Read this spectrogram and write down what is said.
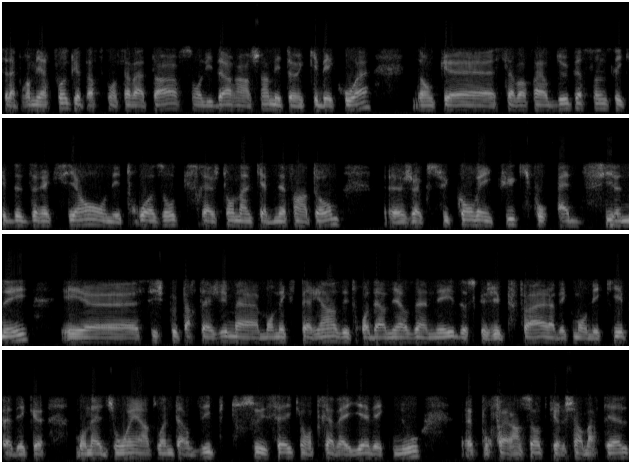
c'est la première fois que le Parti conservateur, son leader en chambre, est un Québécois. Donc, ça va faire deux personnes sur l'équipe de direction. On est trois autres qui se rajouteront dans le cabinet fantôme. Euh, je suis convaincu qu'il faut additionner et euh, si je peux partager ma, mon expérience des trois dernières années de ce que j'ai pu faire avec mon équipe, avec euh, mon adjoint Antoine Tardy, puis tous ceux et celles qui ont travaillé avec nous pour faire en sorte que Richard Martel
